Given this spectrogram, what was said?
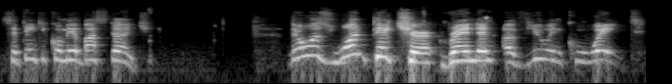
Você tem que comer bastante. There was one picture, Brandon, of you in Kuwait.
